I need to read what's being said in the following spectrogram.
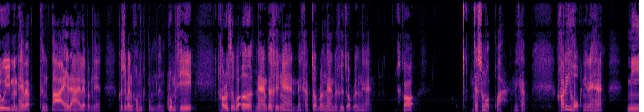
ลุยมันให้แบบถึงตายให้ได้อะไรแบบเนี้ยก็จะเป็นคนกลุ่มหนึ่งกลุ่มที่ เขารู้สึกว่าเอองานก็คืองานนะครับ จบเรื่องงานก็คือจบเรื่องงาน ก็จะสงบกว่านะครับ ข้อที่หกเนี่ยนะฮะมี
